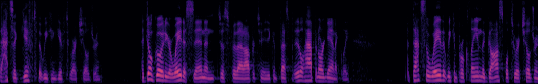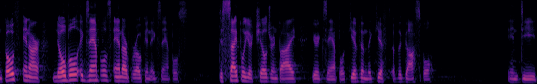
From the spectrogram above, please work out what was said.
That's a gift that we can give to our children. Don't go to your way to sin and just for that opportunity to confess, but it'll happen organically. But that's the way that we can proclaim the gospel to our children, both in our noble examples and our broken examples. Disciple your children by your example. Give them the gift of the gospel indeed.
